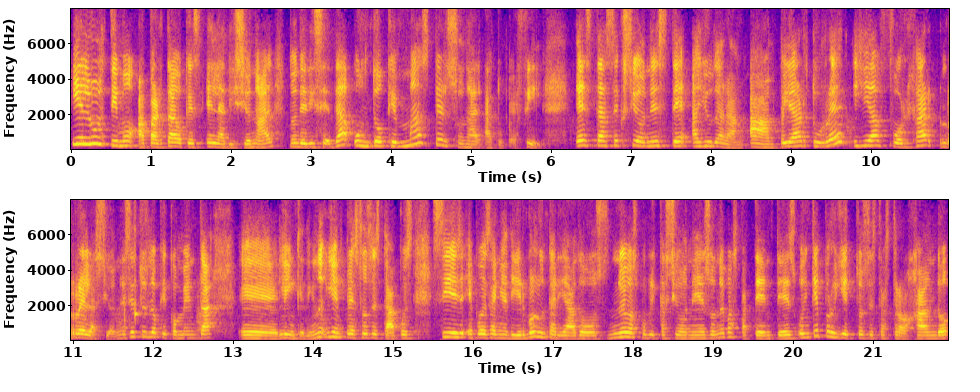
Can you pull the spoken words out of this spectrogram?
Y el último apartado que es el adicional, donde dice da un toque más personal a tu perfil. Estas secciones te ayudarán a ampliar tu red y a forjar relaciones. Esto es lo que comenta eh, LinkedIn, ¿no? Y entre estos está, pues, si eh, puedes añadir voluntariados, nuevas publicaciones o nuevas patentes o en qué proyectos estás trabajando,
